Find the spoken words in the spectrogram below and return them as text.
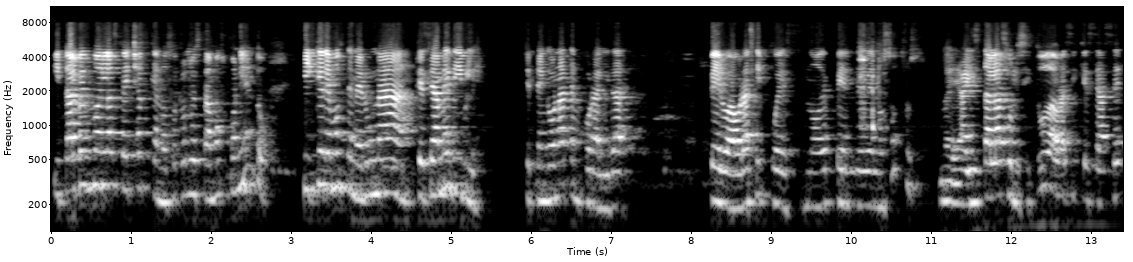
Y tal vez no en las fechas que nosotros lo estamos poniendo. Sí queremos tener una, que sea medible, que tenga una temporalidad. Pero ahora sí, pues no depende de nosotros. Eh, ahí está la solicitud, ahora sí que se hace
